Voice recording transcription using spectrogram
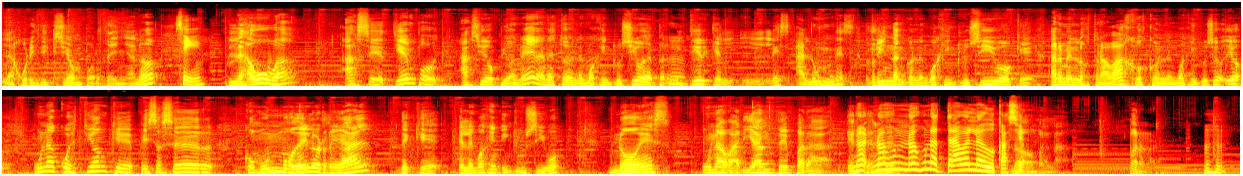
la jurisdicción porteña, ¿no? Sí. La UBA hace tiempo ha sido pionera en esto del lenguaje inclusivo, de Mm. permitir que los alumnos rindan con lenguaje inclusivo, que armen los trabajos con lenguaje inclusivo. Digo, una cuestión que empieza a ser como un modelo real de que el lenguaje inclusivo no es una variante para No, es, no es una traba en la educación. No, para nada. Para nada. Ujú.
